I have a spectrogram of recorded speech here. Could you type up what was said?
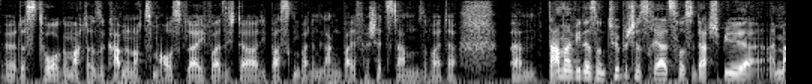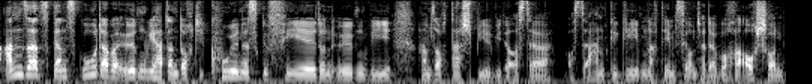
äh, das Tor gemacht, also kam dann noch zum Ausgleich, weil sich da die Basken bei dem langen Ball verschätzt haben und so weiter. Ähm, da mal wieder so ein typisches Real Sociedad-Spiel. Im Ansatz ganz gut, aber irgendwie hat dann doch die Coolness gefehlt und irgendwie haben sie auch das Spiel wieder aus der, aus der Hand gegeben, nachdem es ja unter der Woche auch schon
